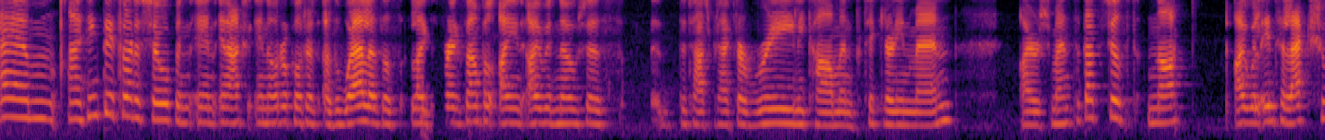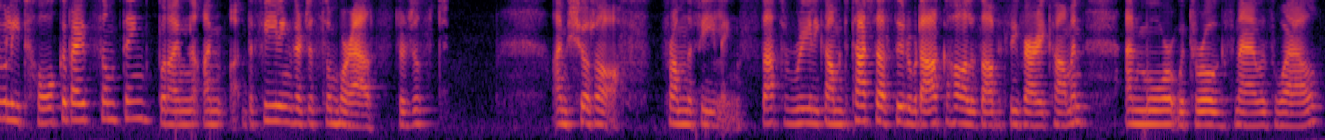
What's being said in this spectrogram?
um, I think they sort of show up in in in, act- in other cultures as well as us. Like for example, I I would notice detached protector really common, particularly in men, Irish men. So that's just not. I will intellectually talk about something, but I'm not, I'm the feelings are just somewhere else. They're just I'm shut off from the feelings. That's really common. Detached self soother with alcohol is obviously very common, and more with drugs now as well.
